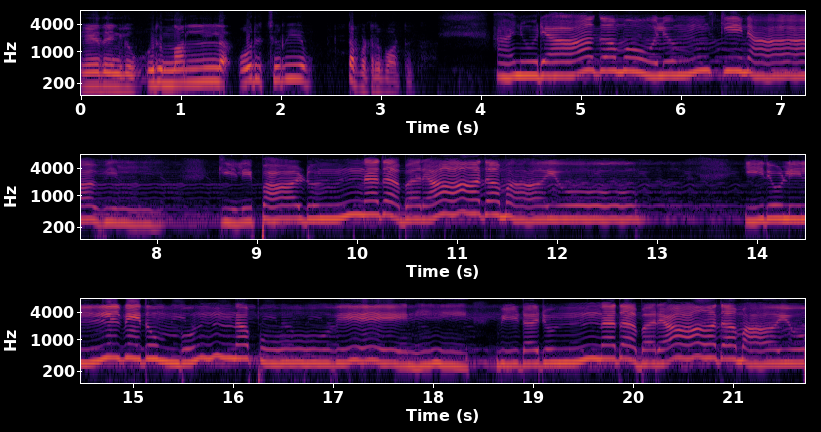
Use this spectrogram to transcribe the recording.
ഏതെങ്കിലും ഒരു നല്ല ഒരു ചെറിയ ഇഷ്ടപ്പെട്ടൊരു പാട്ട്. അനുരാഗമോലും കിനാവിൽ കിളി പാടുന്നതപരാധമായോ ഇരുളിൽ വിതുമ്പുന്ന പൂവേ നീ വിടരുന്നതപരാധമായോ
